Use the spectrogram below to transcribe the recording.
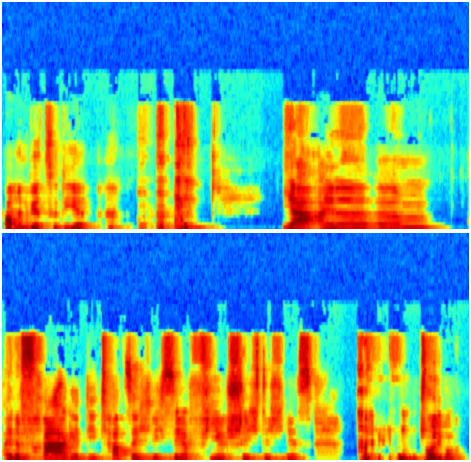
kommen wir zu dir? Ja, eine, ähm, eine Frage, die tatsächlich sehr vielschichtig ist. Entschuldigung.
